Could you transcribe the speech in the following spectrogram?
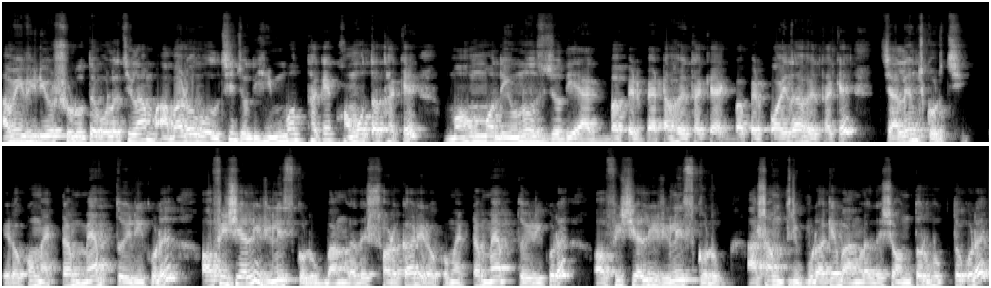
আমি ভিডিও শুরুতে বলেছিলাম, আবারও বলছি, যদি হিম্মত থাকে, ক্ষমতা থাকে, মোহাম্মদ ইউনুস যদি এক বাপের বেটা হয়ে থাকে, এক বাপের পয়দা হয়ে থাকে চ্যালেঞ্জ করছি। এরকম একটা ম্যাপ তৈরি করে অফিসিয়ালি রিলিজ করুক বাংলাদেশ সরকার, এরকম একটা ম্যাপ তৈরি করে অফিসিয়ালি রিলিজ করুক। আসাম ত্রিপুরাকে বাংলাদেশে অন্তর্ভুক্ত করে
